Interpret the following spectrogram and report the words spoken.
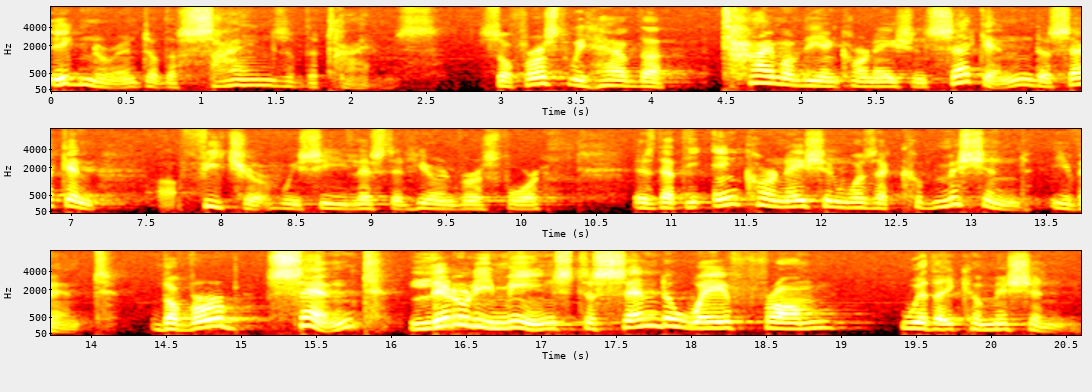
ignorant of the signs of the times. So, first we have the time of the incarnation. Second, the second uh, feature we see listed here in verse 4 is that the incarnation was a commissioned event. The verb sent literally means to send away from with a commission.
